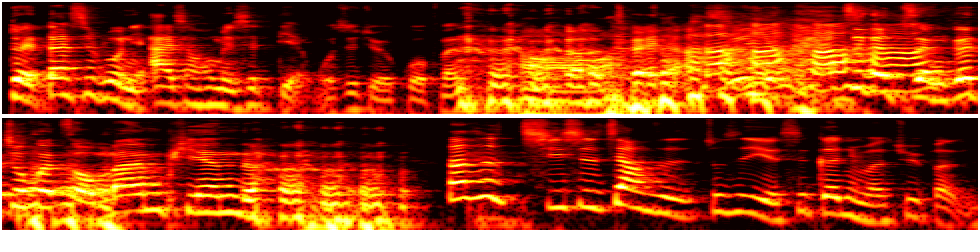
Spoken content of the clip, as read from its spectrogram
对，但是如果你爱上后面是点，我是觉得过分，哦、对啊，所以这个整个就会走蛮偏的。但是其实这样子就是也是跟你们剧本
